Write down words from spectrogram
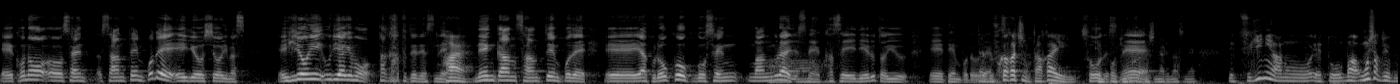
え、この 3, 3店舗で営業しております。非常に売り上げも高くてですね、はい、年間3店舗で、えー、約6億5千万ぐらいですね稼いでいるという、えー、店舗でございます付加価値の高い店舗という形になりますね。で次にあの、えっとまあ、御社というと、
